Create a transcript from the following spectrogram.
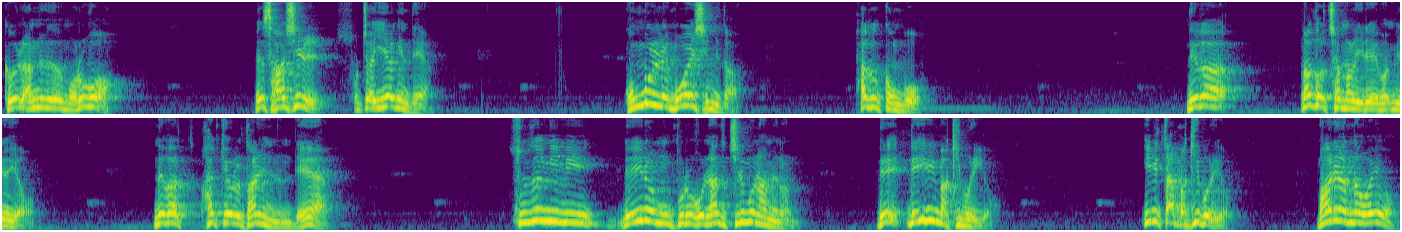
그걸 앉는 데도 모르고 내 사실 솔직히 이야기인데 공부를 내 뭐 했습니다. 학업 공부 내가 나도 참말로 이래 이래요. 내가 학교를 다녔는데 선생님이 내 이름 부르고 나한테 질문하면은 내, 내 입이 막혀버려요. 입이 딱 막혀버려요. 말이 안 나와요.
